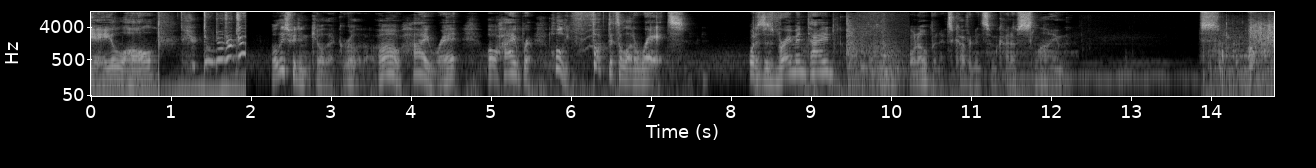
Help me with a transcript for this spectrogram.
Gay lol. Well, at least we didn't kill that girl at all. Oh, hi, rat. Oh, hi, rat. Holy fuck, that's a lot of rats. What is this, Vermintide? Won't open, it's covered in some kind of slime. Oh.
